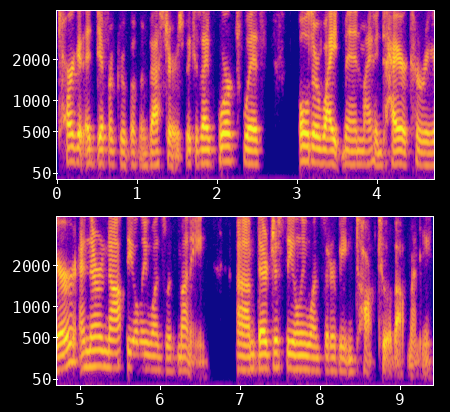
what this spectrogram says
target a different group of investors because I've worked with older white men my entire career, and they're not the only ones with money. Um, they're just the only ones that are being talked to about money.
